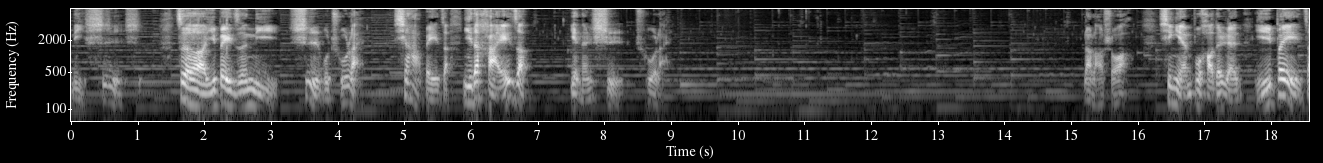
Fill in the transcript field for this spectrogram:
你试试，这一辈子你试不出来，下辈子你的孩子也能试出来。姥姥说。心眼不好的人，一辈子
